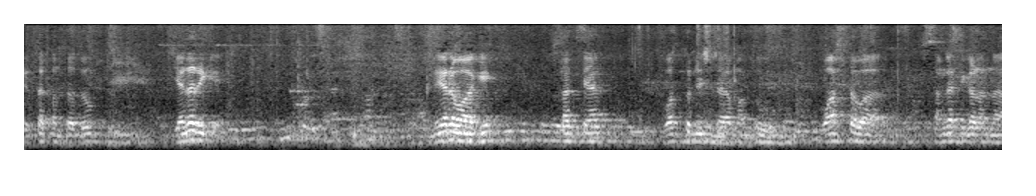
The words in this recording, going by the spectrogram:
ಇರ್ತಕ್ಕಂಥದ್ದು ಜನರಿಗೆ ನೇರವಾಗಿ ಸತ್ಯ, ವಸ್ತುನಿಷ್ಠ ಮತ್ತು ವಾಸ್ತವ ಸಂಗತಿಗಳನ್ನು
